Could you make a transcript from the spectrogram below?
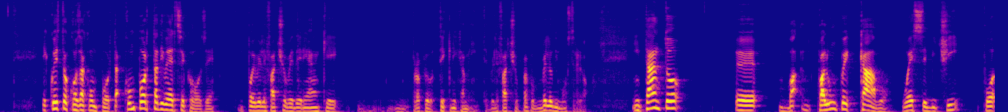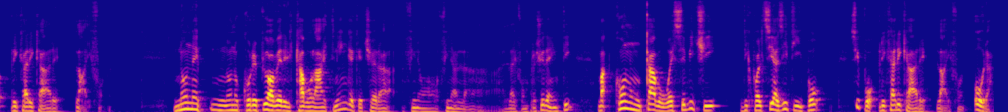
e questo cosa comporta? Comporta diverse cose, poi ve le faccio vedere anche proprio tecnicamente, ve le faccio proprio, ve lo dimostrerò. Intanto eh, ba- qualunque cavo USB-C può ricaricare l'iPhone. Non, è, non, occorre più avere il cavo Lightning che c'era fino, fino alla, agli iPhone precedenti, ma con un cavo USB-C di qualsiasi tipo si può ricaricare l'iPhone. Ora,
